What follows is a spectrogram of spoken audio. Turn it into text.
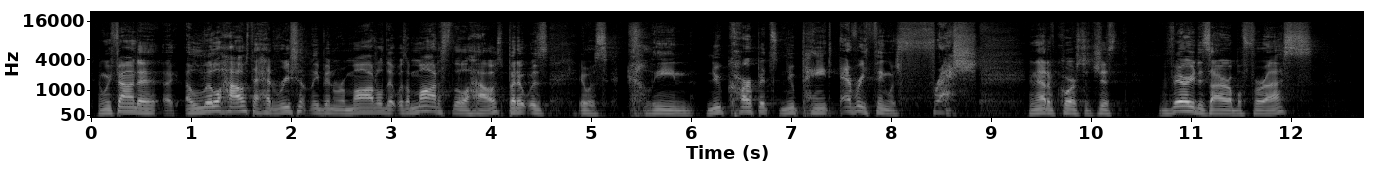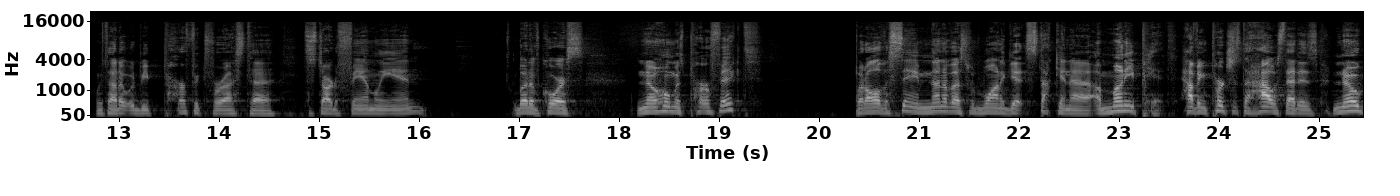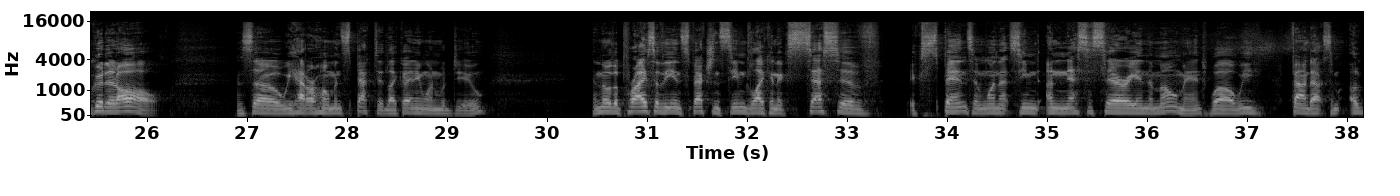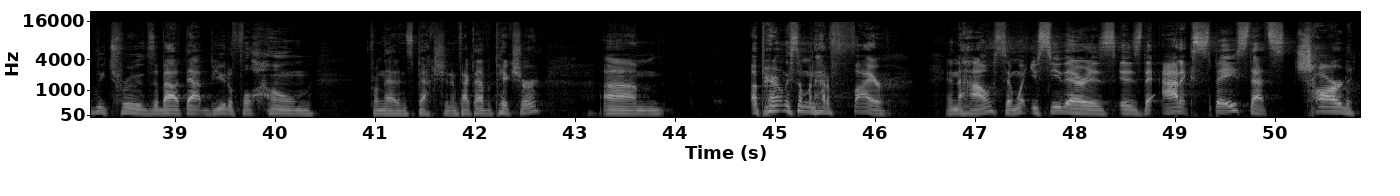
And we found a, a, a, little house that had recently been remodeled. It was a modest little house, but it was, it was clean. New carpets, new paint, everything was fresh. And that, of course, was just very desirable for us. We thought it would be perfect for us to, to start a family in. But of course, no home is perfect. But all the same, none of us would want to get stuck in a, a money pit, having purchased a house that is no good at all. And so we had our home inspected like anyone would do. And though the price of the inspection seemed like an excessive expense and one that seemed unnecessary in the moment, well, we found out some ugly truths about that beautiful home from that inspection. In fact, I have a picture. Um, apparently, someone had a fire in the house, and what you see there is, is the attic space that's charred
